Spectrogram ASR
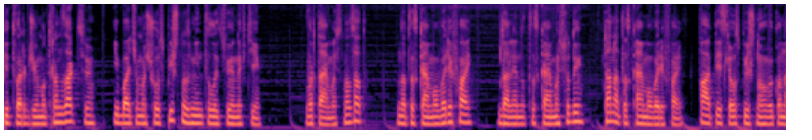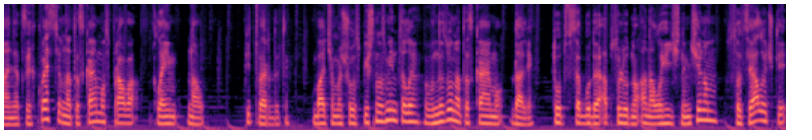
Підтверджуємо транзакцію і бачимо, що успішно змінили цю NFT. Вертаємось назад, натискаємо Verify, далі натискаємо сюди та натискаємо Verify. А після успішного виконання цих квестів натискаємо справа Claim Now. Підтвердити. Бачимо, що успішно змінили, внизу натискаємо далі. Тут все буде абсолютно аналогічним чином: соціалочки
